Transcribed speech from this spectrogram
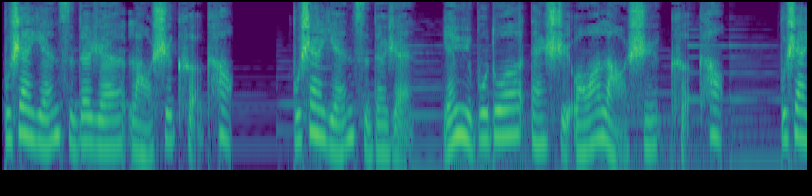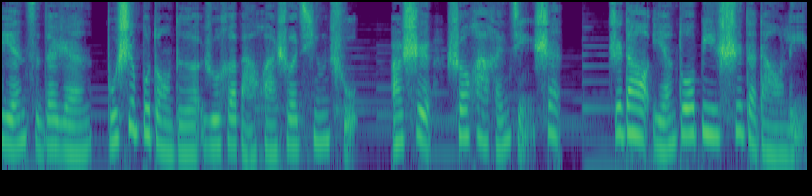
不善言辞的人老实可靠，不善言辞的人言语不多，但是往往老实可靠。不善言辞的人不是不懂得如何把话说清楚，而是说话很谨慎，知道言多必失的道理。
